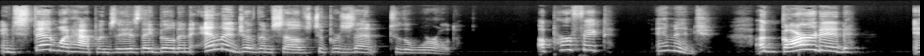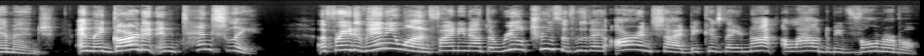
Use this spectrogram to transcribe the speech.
instead, what happens is they build an image of themselves to present to the world a perfect image, a guarded image. And they guard it intensely afraid of anyone finding out the real truth of who they are inside because they are not allowed to be vulnerable.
